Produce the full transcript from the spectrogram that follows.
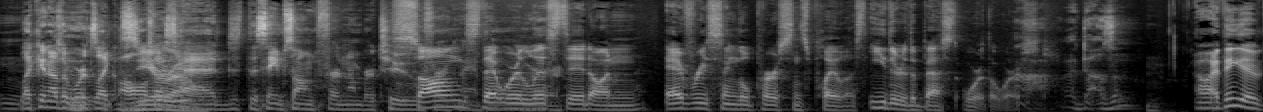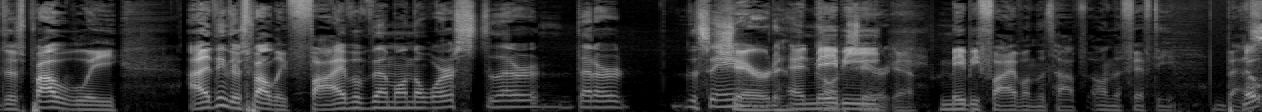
Mm. Like in other words, like all of us had the same song for number two. for Songs that were or- listed on every single person's playlist, either the best or the worst. Ah, a dozen. Oh, I think there's probably, I think there's probably five of them on the worst that are that are the same Shared. And maybe shared, yeah. maybe five on the top on the 50 best. Nope,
